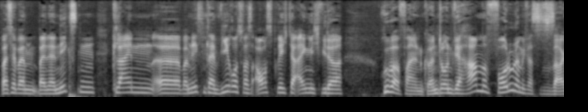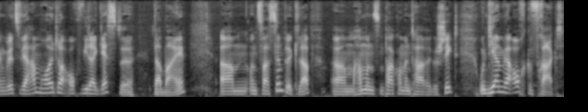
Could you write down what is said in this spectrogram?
was ja beim, bei der nächsten kleinen, äh, beim nächsten kleinen Virus, was ausbricht, ja eigentlich wieder rüberfallen könnte. Und wir haben, bevor du nämlich was dazu sagen willst, wir haben heute auch wieder Gäste dabei. Ähm, und zwar Simple Club, ähm, haben uns ein paar Kommentare geschickt. Und die haben wir auch gefragt,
